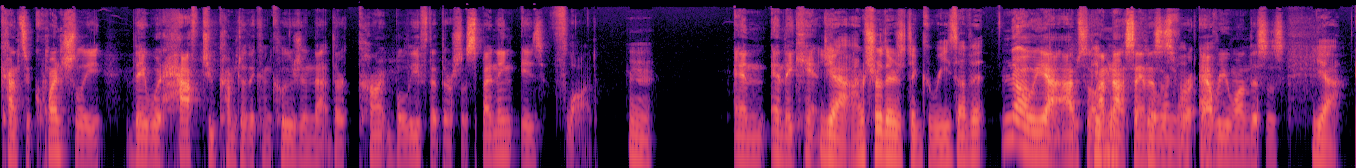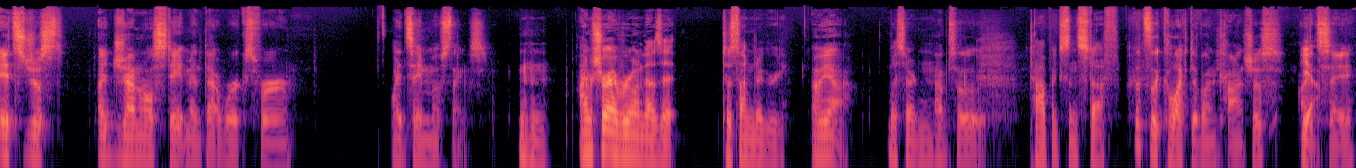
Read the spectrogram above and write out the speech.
consequentially, they would have to come to the conclusion that their current belief that they're suspending is flawed. Mm. And and they can't. Yeah. I'm sure there's degrees of it. No, yeah, absolutely. I'm not saying this is for everyone. This is Yeah. it's just a general statement that works for I'd say most things. Mm-hmm. I'm sure everyone does it to some degree Oh yeah, with certain absolutely. topics and stuff. That's the collective unconscious, Yeah. I'd say.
